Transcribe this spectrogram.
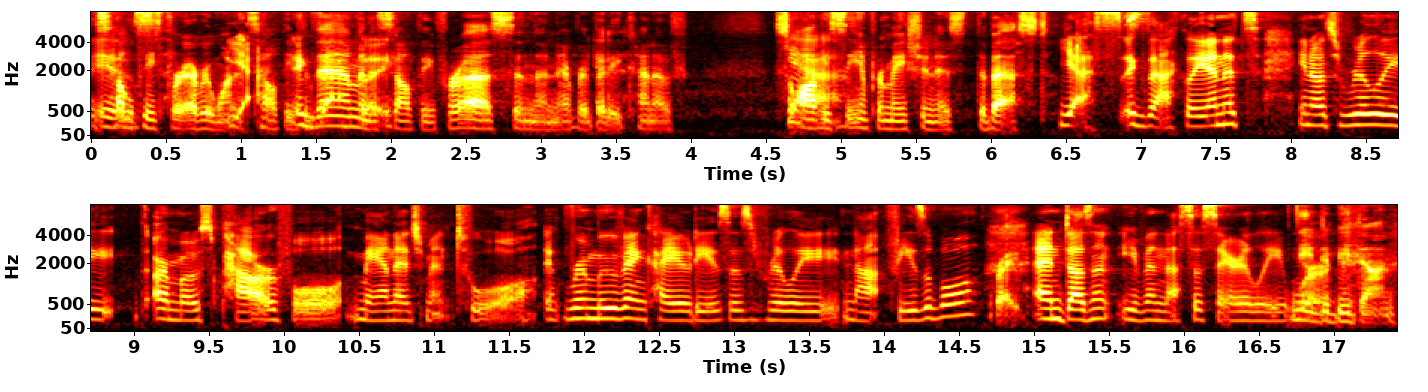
It's is- healthy for everyone. it's healthy for them, and it's healthy for us, and then everybody kind of. So Yeah. obviously, information is the best. Yes, exactly. And it's, you know, it's really our most powerful management tool. If removing coyotes is really not feasible Right. and doesn't even necessarily work. Need to be done.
